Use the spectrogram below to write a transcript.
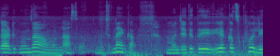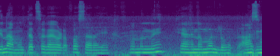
गाडी घेऊन जावा म्हणलं असं. म्हणजे नाही का? म्हणजे तिथे एकच खोली ना मग त्यात सगळा एवढा पसार आहे. म्हणून मी ह्यानं म्हणलं होतं अजून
